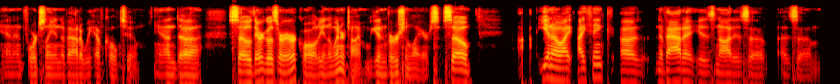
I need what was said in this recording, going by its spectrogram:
and unfortunately in Nevada we have coal too. And uh, so there goes our air quality in the wintertime. We get inversion layers. So, uh, you know, I, I think uh, Nevada is not as uh, as um,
